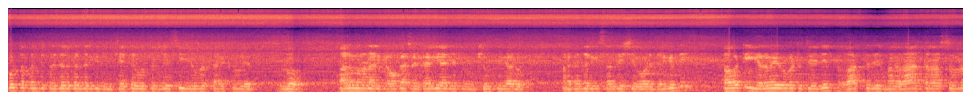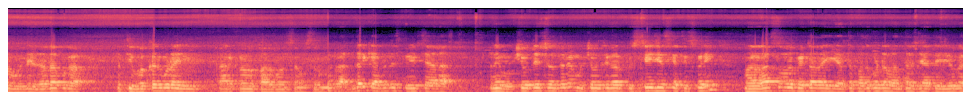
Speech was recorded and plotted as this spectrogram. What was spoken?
కోట్ల మంది ప్రజలకందరికీ దీన్ని చైతన్యవంతులు చేసి యోగా కార్యక్రమంలో పాల్గొనడానికి అవకాశం కలిగాలని చెప్పి ముఖ్యమంత్రి గారు మనకందరికీ సందేశం ఇవ్వడం జరిగింది. కాబట్టి ఇరవై ఒకటో తేదీ భారతదేశ మన రాష్ట్ర రాష్ట్రంలో ఉండే దాదాపుగా ప్రతి ఒక్కరు కూడా ఈ కార్యక్రమంలో పాల్గొనాల్సిన అవసరం ఉంది. అందరికీ అభివృద్ధి క్రియేట్ చేయాలా అనే ముఖ్య ఉద్దేశంతోనే ముఖ్యమంత్రి గారు ప్రెస్టీజియస్గా తీసుకొని మన రాష్ట్రంలో పెట్టాలా ఈ అంత పదకొండవ అంతర్జాతీయ యోగా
